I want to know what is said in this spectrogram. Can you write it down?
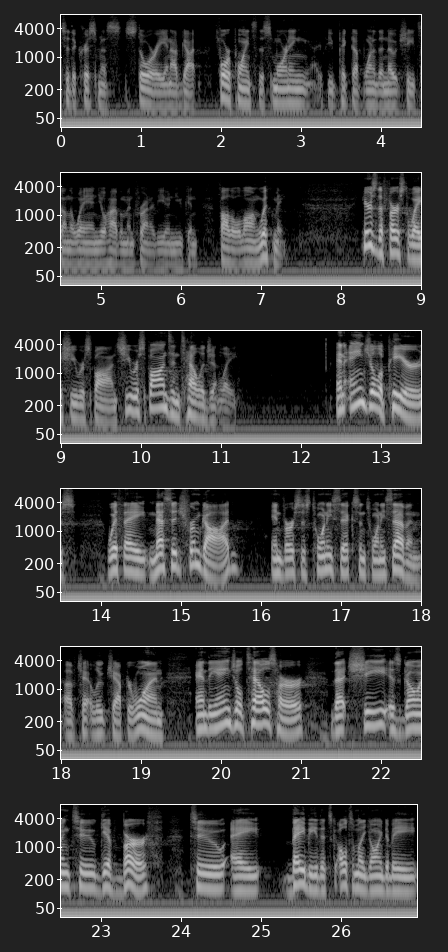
to the Christmas story. And I've got four points this morning. If you picked up one of the note sheets on the way in, you'll have them in front of you and you can follow along with me. Here's the first way she responds she responds intelligently. An angel appears with a message from God in verses 26 and 27 of Luke chapter 1. And the angel tells her that she is going to give birth to a baby that's ultimately going to be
